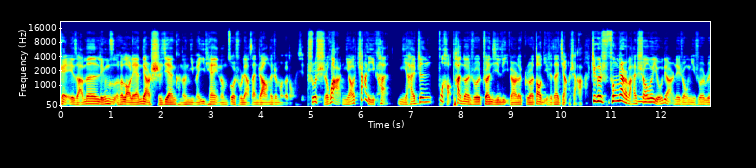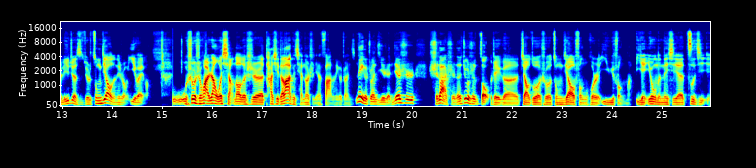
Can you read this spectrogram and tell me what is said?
给咱们玲子和老连点时间，可能你们一天也能做出两三张的这么个东西。说实话，你要乍一看，你还真不好判断说专辑里边的歌到底是在讲啥。这个封面吧，还稍微有点那种你说 religious 就是宗教的那种意味嘛。我说实话，让我想到的是 Touch the Luck 前段时间发的那个专辑，那个专辑人家是实打实的，就是走这个叫做说宗教风或者异域风嘛，引用的那些自己。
